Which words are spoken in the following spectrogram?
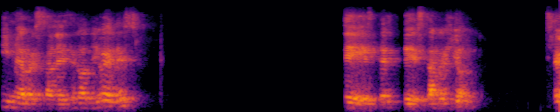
y me restablecen los niveles de, este, de esta región. ¿Sí?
